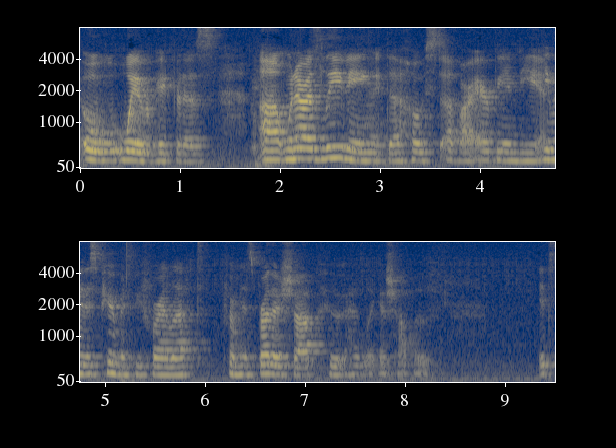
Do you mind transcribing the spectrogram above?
oh, way overpaid for those. Uh, when I was leaving, the host of our Airbnb gave me this pyramid before I left from his brother's shop, who has like a shop of, it's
